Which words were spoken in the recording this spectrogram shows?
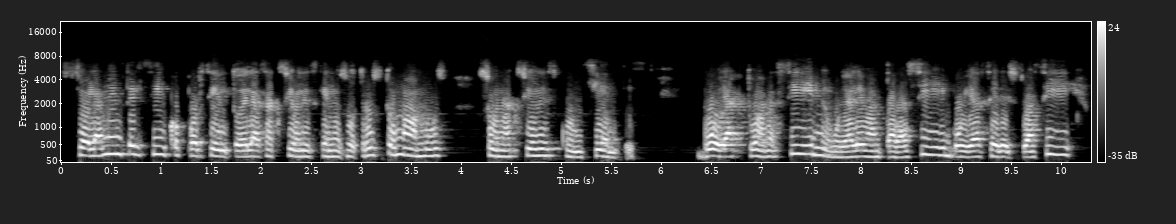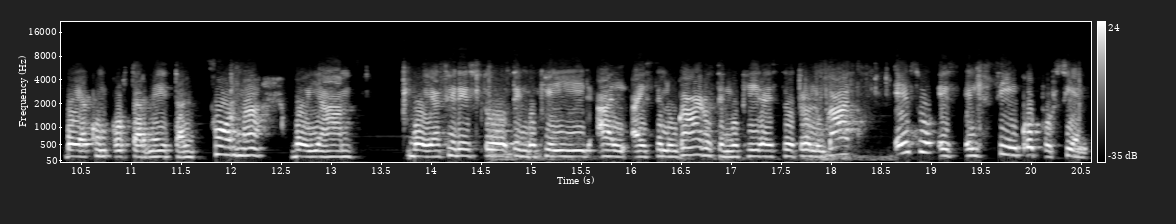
solamente el 5% de las acciones que nosotros tomamos son acciones conscientes voy a actuar así, me voy a levantar así, voy a hacer esto así, voy a comportarme de tal forma, voy a, voy a hacer esto, tengo que ir a este lugar o tengo que ir a este otro lugar. Eso es el 5%.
